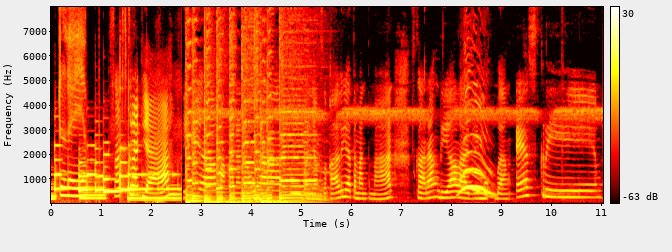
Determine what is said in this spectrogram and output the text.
subscribe. subscribe ya. Ini dia makanan. Tuh, banyak sekali ya teman-teman. Sekarang dia lagi mukbang es krim.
